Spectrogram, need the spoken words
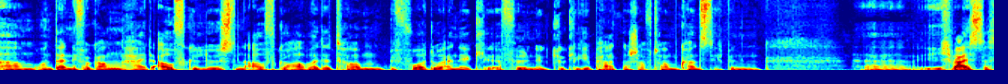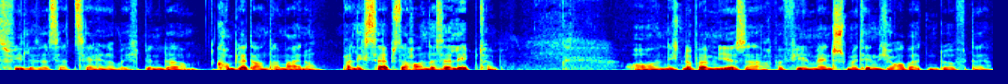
ähm, und deine Vergangenheit aufgelöst und aufgearbeitet haben, bevor du eine erfüllende, glückliche Partnerschaft haben kannst. Ich bin, äh, ich weiß, dass viele das erzählen, aber ich bin da komplett anderer Meinung, weil ich selbst auch anders erlebt habe. Und nicht nur bei mir, sondern auch bei vielen Menschen, mit denen ich arbeiten durfte.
